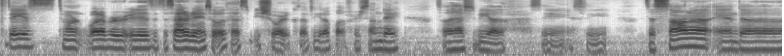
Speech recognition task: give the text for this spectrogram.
today is tomorrow, whatever it is, it's a Saturday, so it has to be short because I have to get up for Sunday. So it has to be a, see, see, it's a sauna and uh,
